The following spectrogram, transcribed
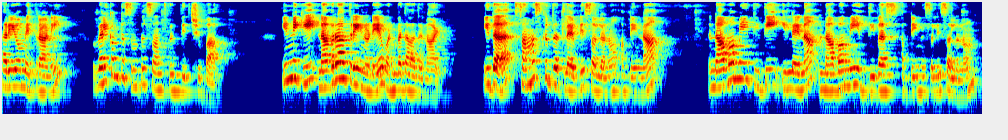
ஹரியோம் மித்ராணி welcome to simple Sanskrit with Subha இன்னைக்கு நவராத்திரியினுடைய ஒன்பதாவது நாள். இத சமஸ்கிருதத்துல எப்படி சொல்லணும் அப்படின்னா நவமி திதி இல்லைன்னா நவமி திவஸ் அப்படின்னு சொல்லி சொல்லணும்.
